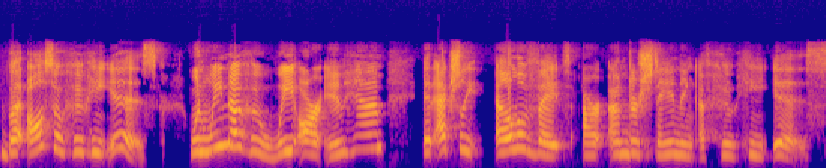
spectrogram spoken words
but also who He is. When we know who we are in Him, it actually elevates our understanding of who He is.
